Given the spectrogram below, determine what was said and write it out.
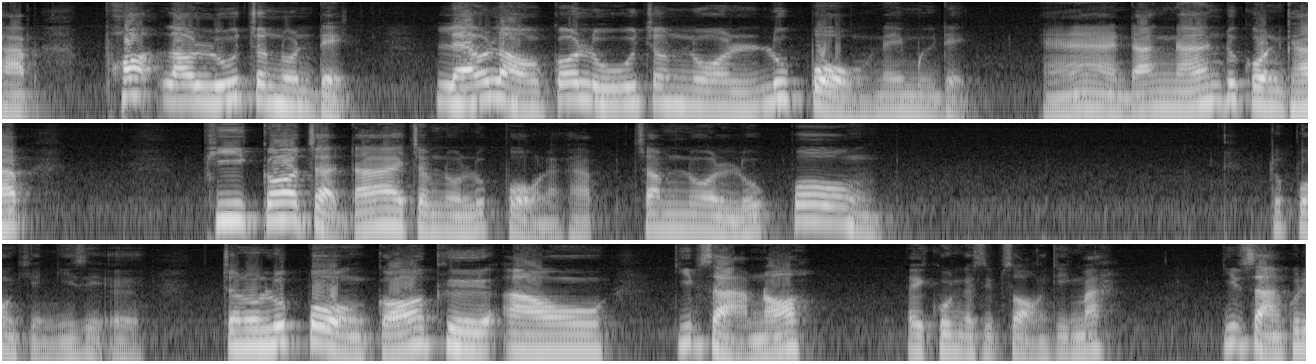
ครับ เพราะเรารู้จำนวนเด็ก แล้วเราก็รู้จำนวนลูกโป่งในมือเด็กอ่าดังนั้นทุกคนครับ พี่ก็จะได้จำนวนลูกโป่งนะครับจำนวนลูกโป่งลูกโป่งเขียนงนี้สิเออจำนวนลูกโป่งก็คือเอา 23 เนาะไปคูณกับ 12 จริงปะ23คูณ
